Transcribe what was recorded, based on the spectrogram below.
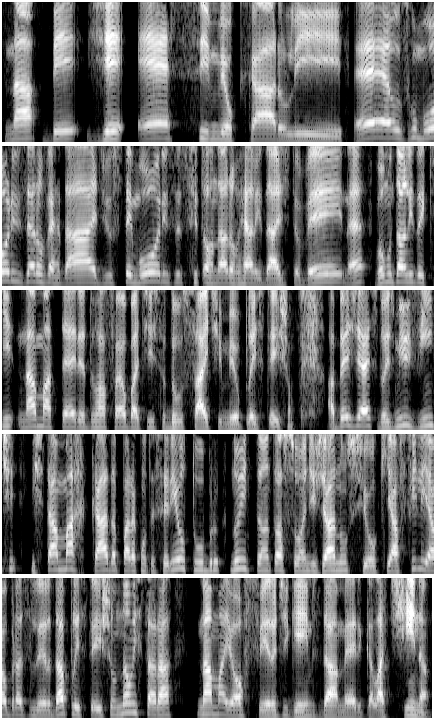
na BGS, meu caro Lee. É, os rumores eram verdade, os temores se tornaram realidade também, né? Vamos dar uma lida aqui na matéria do Rafael Batista do site Meu PlayStation. A BGS 2020 está marcada para acontecer em outubro, no entanto, a Sony já anunciou que a filial brasileira da PlayStation não estará na maior feira de games da América Latina.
